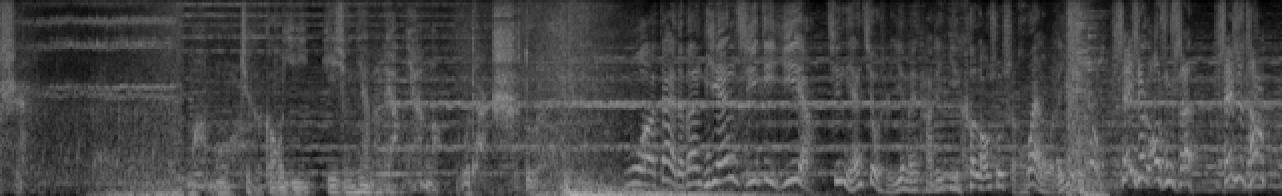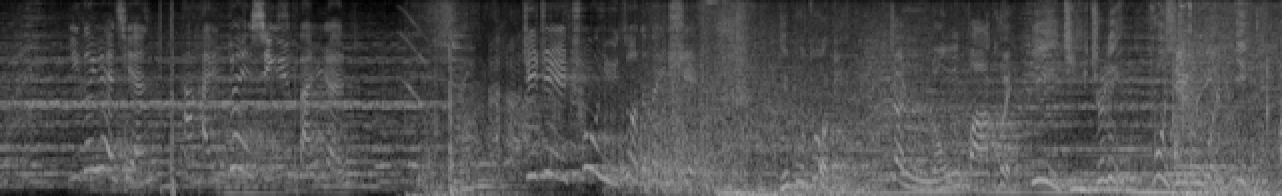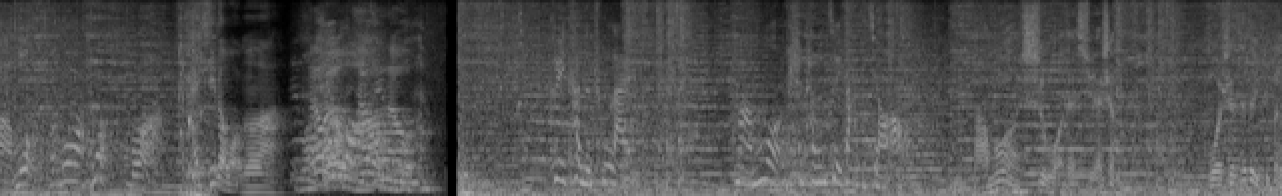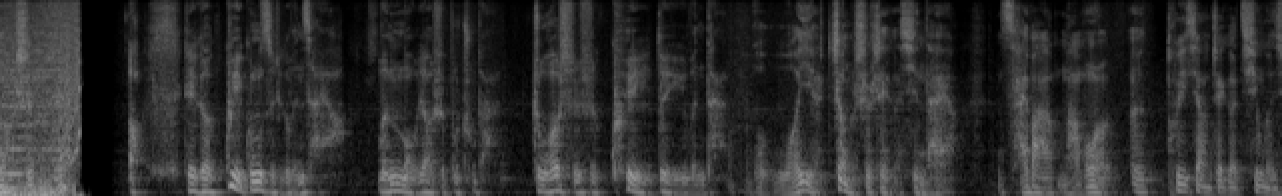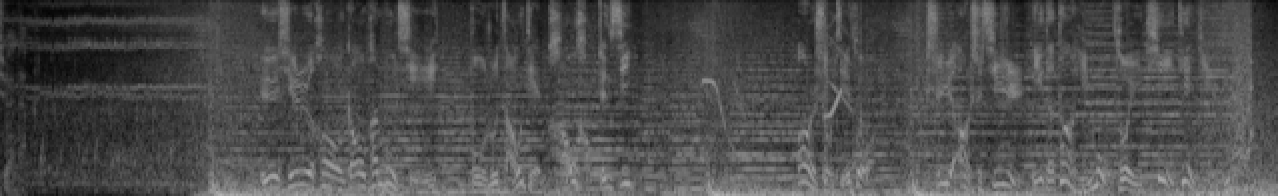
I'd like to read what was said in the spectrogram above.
师，马默这个高一已经念了两年了，有点迟钝。我带的班年级第一呀！今年就是因为他这一颗老鼠屎坏了我的艺术梦。谁是老鼠屎？谁是他？一个月前，他还遁形于凡人，直至处女座的问世。一部作品振聋发聩，一己之力复兴马默，马默，默默，还记得我。们吗？还有我，还有还有。可以看得出来，马默是他们最大的骄傲。马默是我。的学生，我。是他的语文老师。哦，这个贵公子这个文采啊，文某要是不出版，着实是愧对于文坛。我。我。也正是这个心态啊，才把马默呃推向这个清文学的。与其日后高攀不起，不如早点好好珍惜。二手杰作，十月二十七日，你的大银幕最替电影。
